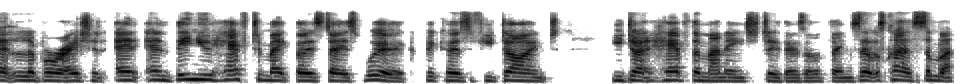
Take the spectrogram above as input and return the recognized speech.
it liberated and and then you have to make those days work because if you don't you don't have the money to do those other things. It was kind of similar.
